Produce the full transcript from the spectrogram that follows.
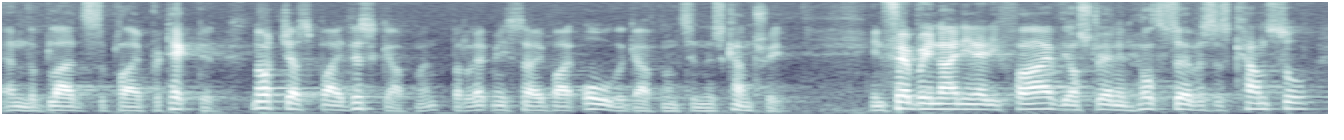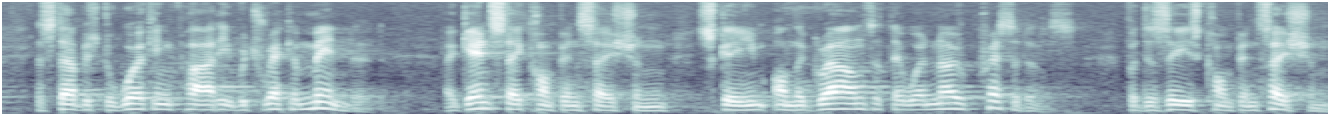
and the blood supply protected, not just by this government, but let me say by all the governments in this country. In February 1985, the Australian Health Services Council established a working party which recommended against a compensation scheme on the grounds that there were no precedents for disease compensation.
